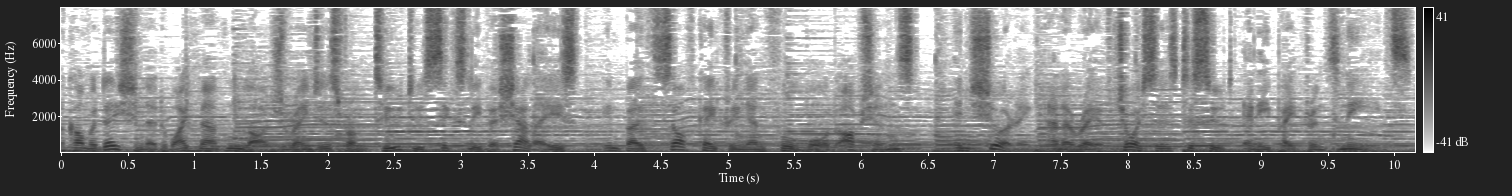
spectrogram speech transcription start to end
Accommodation at White Mountain Lodge ranges from two to six sleeper chalets in both self-catering and full board options, ensuring an array of choices to suit any patron's needs.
